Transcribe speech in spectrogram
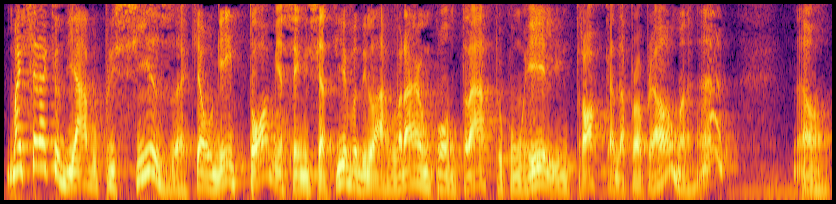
Mas será que o diabo precisa que alguém tome essa iniciativa de lavrar um contrato com ele em troca da própria alma? Hã? Não.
